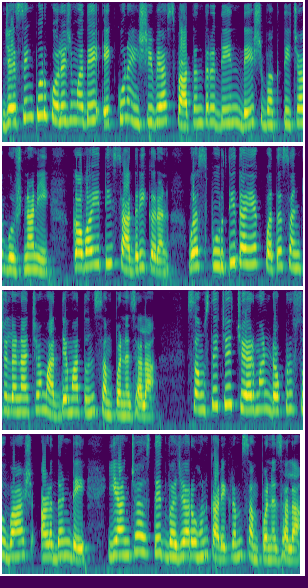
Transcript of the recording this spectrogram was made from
जयसिंगपूर कॉलेजमध्ये एकोणऐंशीव्या स्वातंत्र्य दिन देशभक्तीच्या घोषणांनी कवायती सादरीकरण व स्फूर्तिदायक पथसंचलनाच्या माध्यमातून संपन्न झाला. संस्थेचे चेअरमन डॉक्टर सुभाष अडदंडे यांच्या हस्ते ध्वजारोहण कार्यक्रम संपन्न झाला.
